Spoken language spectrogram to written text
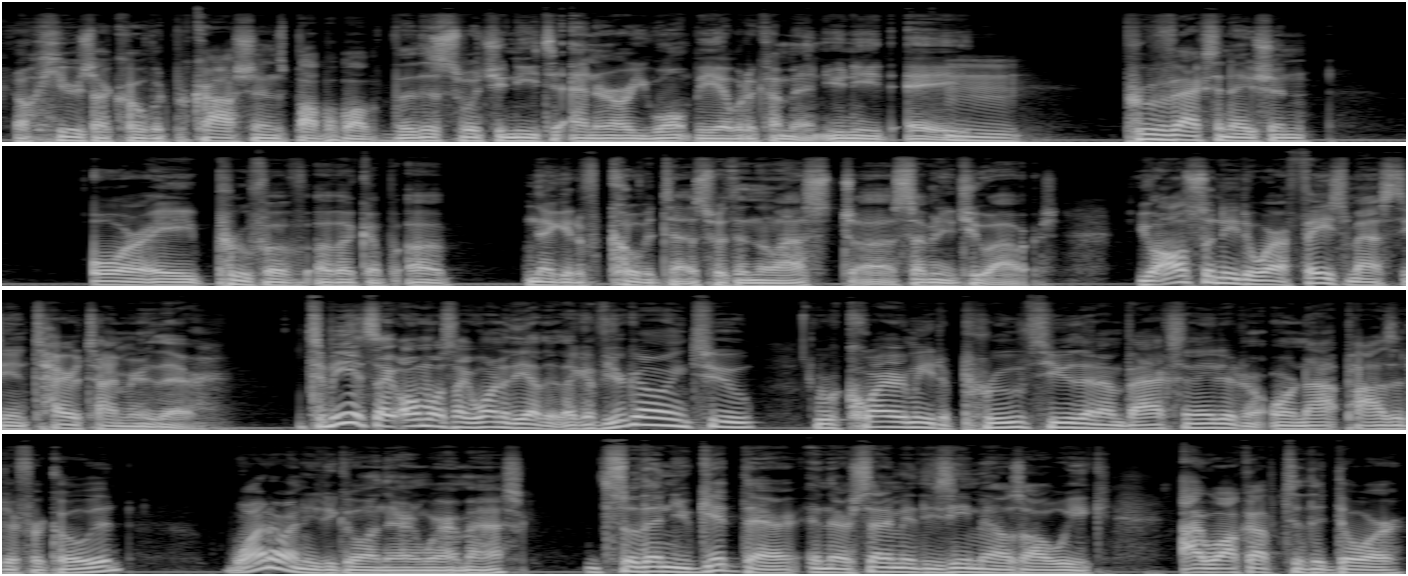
You know, here's our COVID precautions, blah, blah, blah. This is what you need to enter or you won't be able to come in. You need a mm. proof of vaccination or a proof of, of like a, a negative COVID test within the last uh, 72 hours. You also need to wear a face mask the entire time you're there. To me, it's like almost like one or the other. Like if you're going to require me to prove to you that I'm vaccinated or, or not positive for COVID, why do I need to go in there and wear a mask? So then you get there and they're sending me these emails all week. I walk up to the door.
